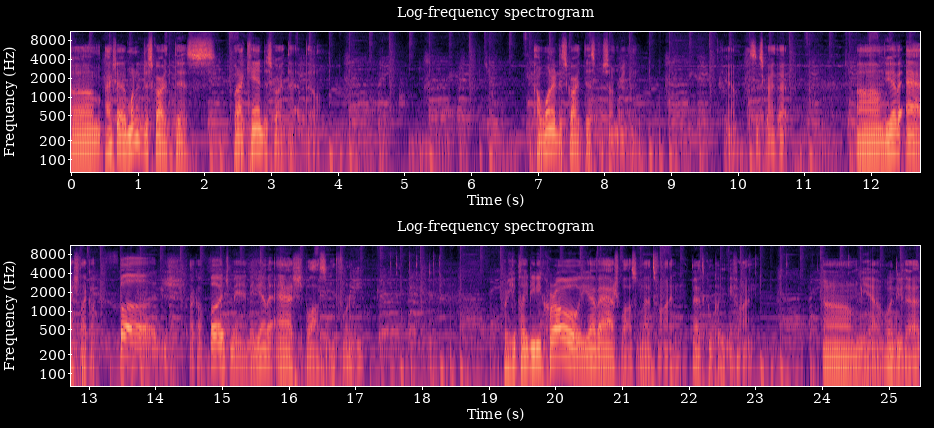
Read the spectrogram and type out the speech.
Um, actually, I want to discard this, but I can discard that though. I want to discard this for some reason. Yeah, let's discard that. Um, do you have an ash like a fudge, like a fudge man? Do you have an ash blossom for me? Or do you play DD Crow? You have an ash blossom. That's fine. That's completely fine. Um, yeah, we'll do that.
